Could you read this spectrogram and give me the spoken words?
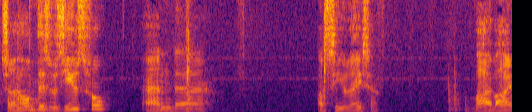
So I hope this was useful, and uh, I'll see you later. Bye bye.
